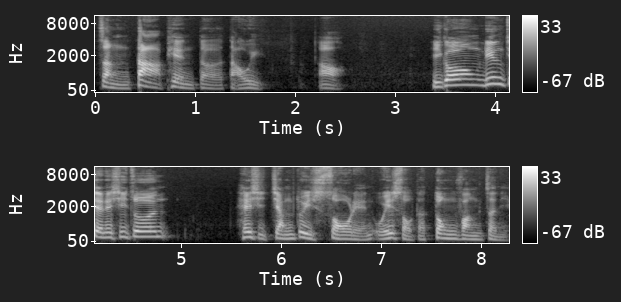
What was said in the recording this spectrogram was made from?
整大片的岛屿，啊，一共领简的时阵，还是将对苏联为首的东方阵营，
